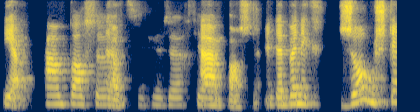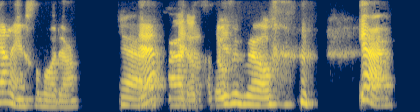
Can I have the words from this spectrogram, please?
ja, aanpassen. Dat, je zegt, ja. Aanpassen. En daar ben ik zo'n ster in geworden. Ja, ja dat geloof ik wel. Ja,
